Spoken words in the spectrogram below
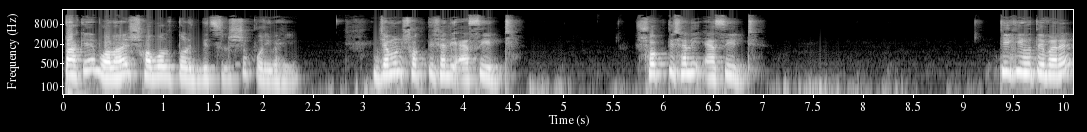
তাকে বলা হয় সবল তড়িৎ বিশ্লেষ্য পরিবাহী। যেমন শক্তিশালী অ্যাসিড শক্তিশালী অ্যাসিড কি কি হতে পারে?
